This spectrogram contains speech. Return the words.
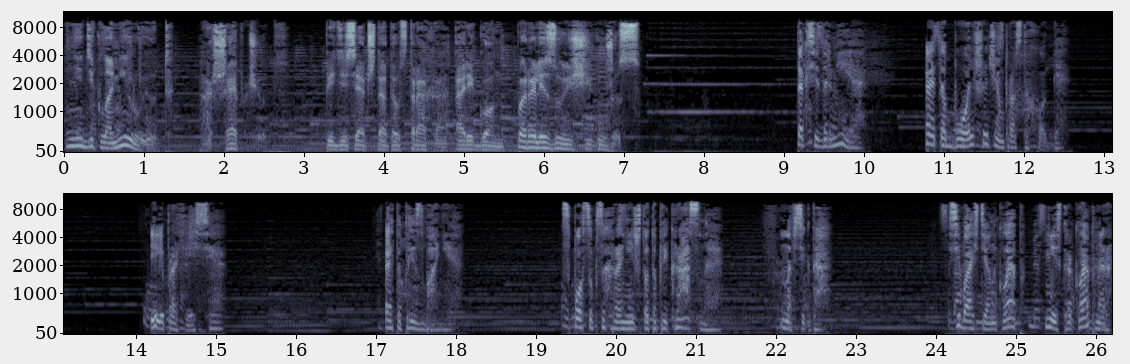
не декламируют, а шепчут. 50 штатов страха, Орегон, парализующий ужас. Таксидермия — это больше, чем просто хобби. Или профессия. Это призвание. Способ сохранить что-то прекрасное навсегда. Себастьян Клэп, мистер Клэпнер,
